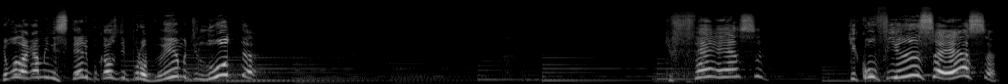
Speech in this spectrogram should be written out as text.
Eu vou largar ministério por causa de problema, de luta. Que fé é essa? Que confiança é essa?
